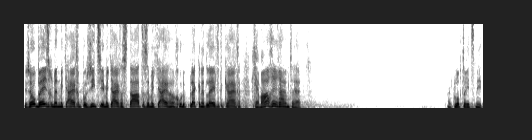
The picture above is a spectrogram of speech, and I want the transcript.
Je zo bezig bent met je eigen positie en met je eigen status en met je eigen goede plek in het leven te krijgen, dat je helemaal geen ruimte hebt. Dan klopt er iets niet.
